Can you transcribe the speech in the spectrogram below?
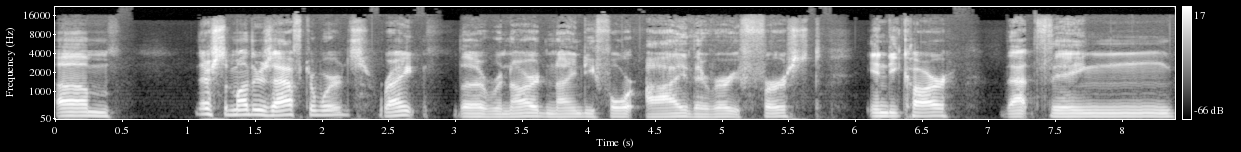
Um, there's some others afterwards, right? The Reynard 94i, their very first Indy car. that thing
